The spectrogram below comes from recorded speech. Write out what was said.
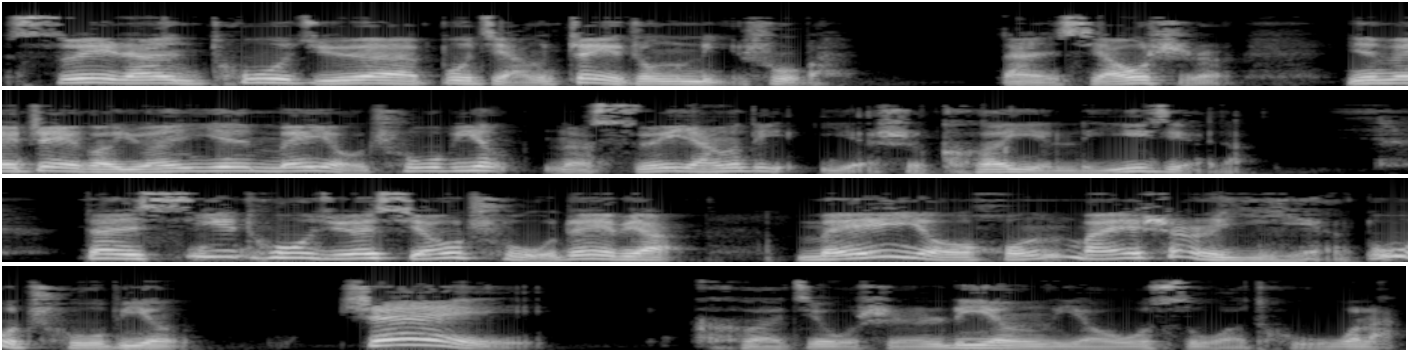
虽然突厥不讲这种礼数吧。但小史因为这个原因没有出兵，那隋炀帝也是可以理解的。但西突厥小楚这边没有红白事也不出兵，这可就是另有所图了。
